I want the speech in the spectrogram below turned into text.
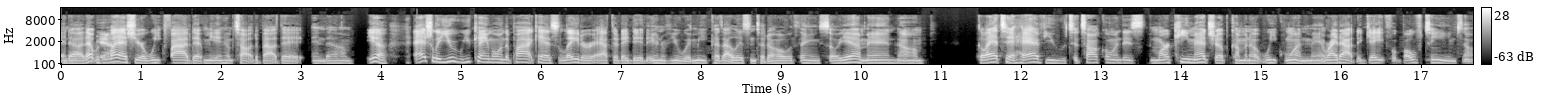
And uh, that was yeah. last year, week five, that me and him talked about that. And um, yeah, actually, you you came on the podcast later after they did the interview with me because I listened to the whole thing. So yeah, man, um, glad to have you to talk on this marquee matchup coming up week one, man, right out the gate for both teams. Uh,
